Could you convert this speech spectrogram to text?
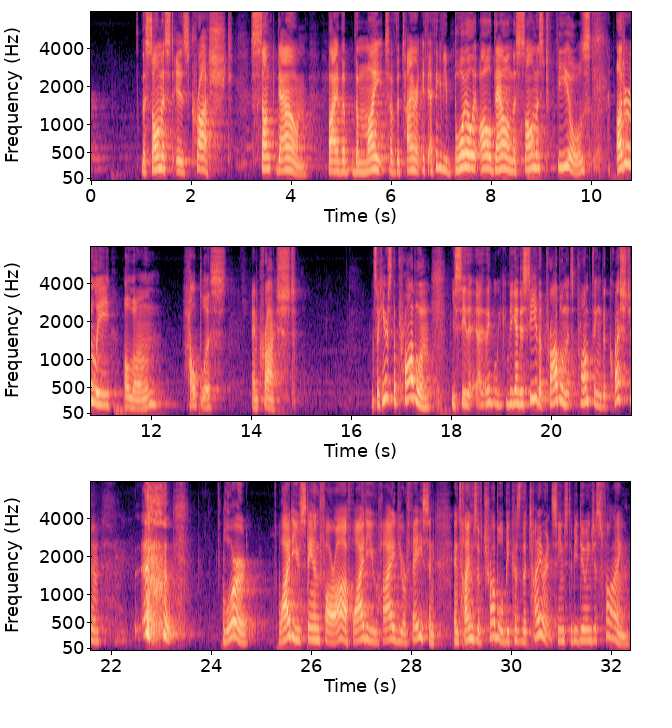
The psalmist is crushed, sunk down by the, the might of the tyrant. If, I think if you boil it all down, the psalmist feels utterly alone, helpless, and crushed. And so here's the problem. You see that I think we can begin to see the problem that's prompting the question Lord, why do you stand far off? Why do you hide your face in, in times of trouble? Because the tyrant seems to be doing just fine.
